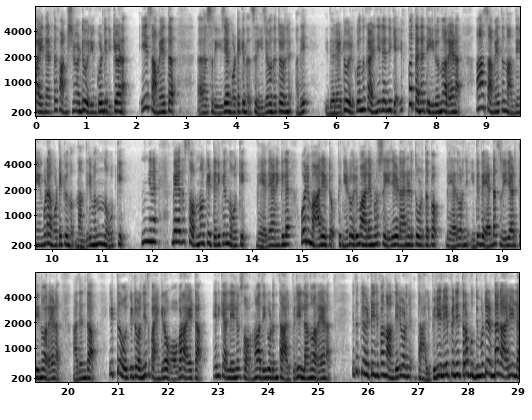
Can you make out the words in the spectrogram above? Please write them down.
വൈകുന്നേരത്തെ ഫംഗ്ഷന് വേണ്ടി ഒരുങ്ങിക്കൊണ്ടിരിക്കുകയാണ്. ഈ സമയത്ത് ശ്രീജ അങ്ങോട്ടേക്ക് ശ്രീജ വന്നിട്ട് പറഞ്ഞു അതെ ഇതുവരെയായിട്ട് ഒരുക്കമൊന്നും കഴിഞ്ഞില്ല എന്നിക്ക ഇപ്പൊ തന്നെ തീരുമെന്ന് പറയണം. ആ സമയത്ത് നന്ദിനിയും കൂടെ അങ്ങോട്ടേക്ക് വന്നു. നന്ദിനി വന്ന് നോക്കി. ഇങ്ങനെ വേദ സ്വർണമൊക്കെ ഇട്ടിരിക്കുന്ന നോക്കി. വേദയാണെങ്കിൽ ഒരു മാല ഇട്ടു. പിന്നീട് ഒരു മാലയും കൂടെ ശ്രീജ ഇടാൻ എടുത്തു കൊടുത്തപ്പം വേദ പറഞ്ഞു ഇത് വേണ്ട ശ്രീജ അടുത്തി എന്ന് പറയണം. അതെന്താ? ഇട്ട് നോക്കിയിട്ട് പറഞ്ഞു ഇത് ഭയങ്കര ഓവറായിട്ടാ എനിക്ക് അല്ലെങ്കിലും സ്വർണം അധികം ഇടുന്ന താല്പര്യം ഇല്ലാന്ന് പറയണം. ഇത് കേട്ട് കഴിഞ്ഞപ്പോൾ നന്ദിനി പറഞ്ഞു താല്പര്യം ഇല്ലേ പിന്നെ ഇത്ര ബുദ്ധിമുട്ടേണ്ട കാര്യമില്ല.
